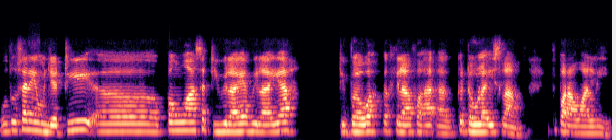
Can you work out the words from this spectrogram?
utusan yang menjadi uh, penguasa di wilayah-wilayah di bawah kekhilafah uh, kedaulah Islam itu para wali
